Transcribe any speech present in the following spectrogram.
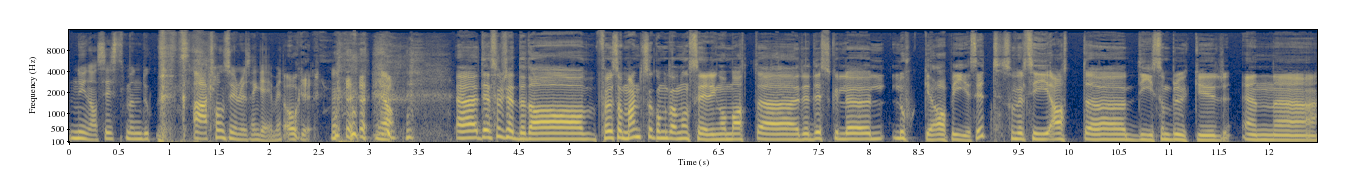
nynazist, men du er sannsynligvis en gamer. Ok. Ja. Eh, Det som skjedde da Før sommeren så kom det annonsering om at eh, Reddit skulle lukke API-et sitt. Som vil si at de som bruker en uh,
